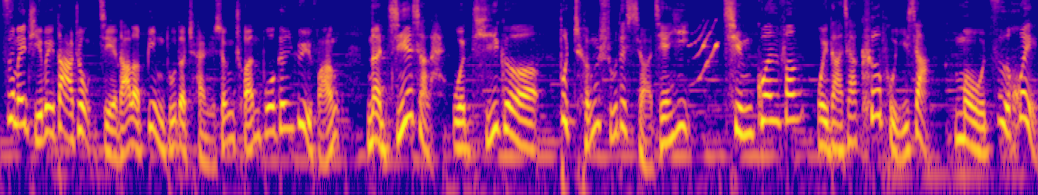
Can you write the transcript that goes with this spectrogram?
自媒体为大众解答了病毒的产生、传播跟预防。那接下来我提个不成熟的小建议，请官方为大家科普一下某字会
